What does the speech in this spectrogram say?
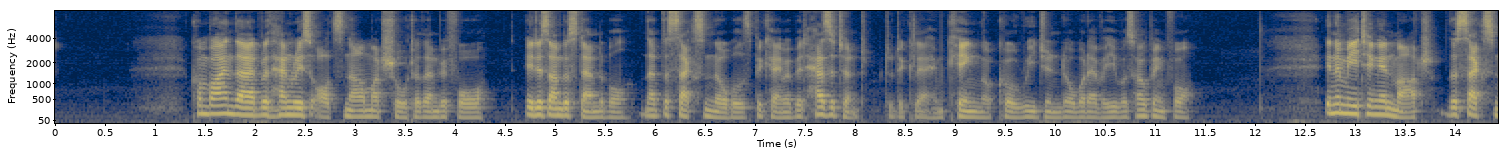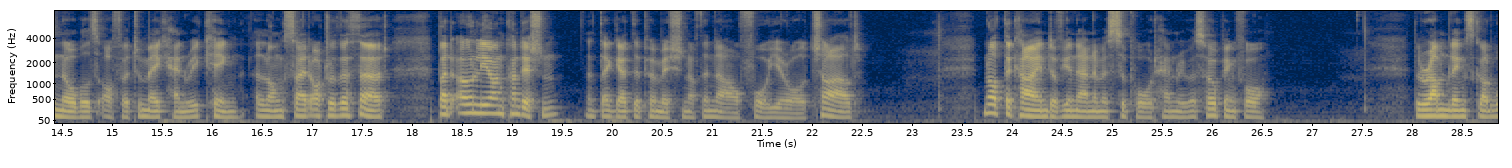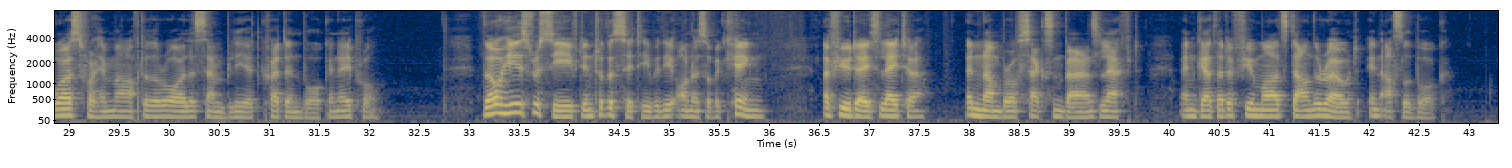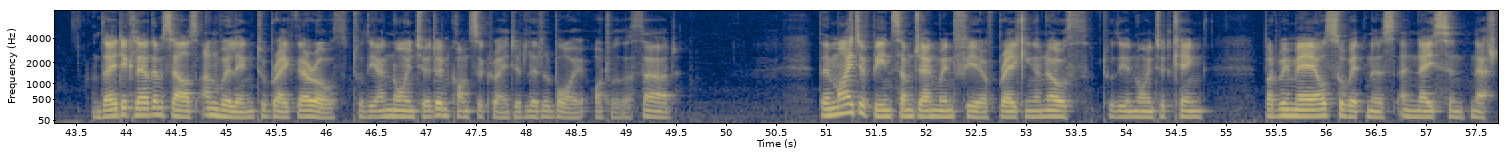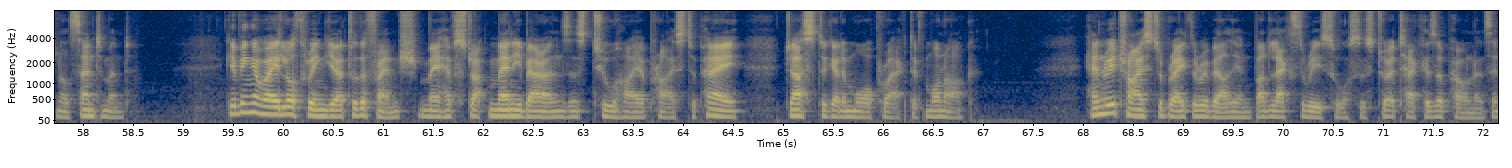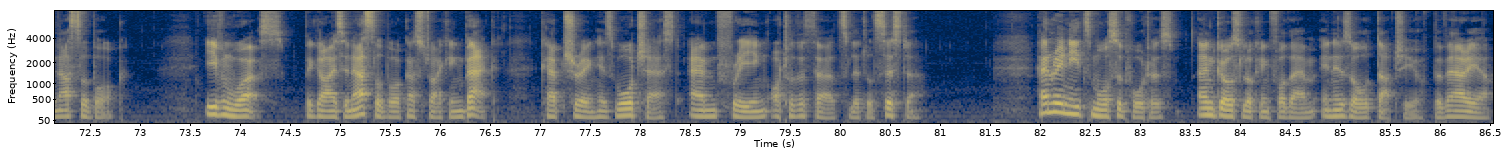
Combine that with Henry's odds now much shorter than before, it is understandable that the Saxon nobles became a bit hesitant to declare him king or co regent or whatever he was hoping for. In a meeting in March, the Saxon nobles offered to make Henry king alongside Otto III, but only on condition that they get the permission of the now four year old child. Not the kind of unanimous support Henry was hoping for. The rumblings got worse for him after the royal assembly at Quedlinburg in April. Though he is received into the city with the honours of a king, a few days later a number of Saxon barons left and gathered a few miles down the road in Asselburg. They declare themselves unwilling to break their oath to the anointed and consecrated little boy Otto III. There might have been some genuine fear of breaking an oath to the anointed king, but we may also witness a nascent national sentiment. Giving away Lothringia to the French may have struck many barons as too high a price to pay, just to get a more proactive monarch. Henry tries to break the rebellion but lacks the resources to attack his opponents in Asselburg. Even worse, the guys in Asselburg are striking back, capturing his war chest and freeing Otto III's little sister. Henry needs more supporters and goes looking for them in his old duchy of Bavaria.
